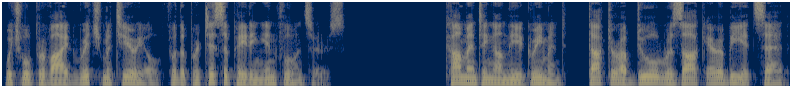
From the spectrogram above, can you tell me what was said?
which will provide rich material for the participating influencers. Commenting on the agreement, Dr. Abdul Razak Arabiat said,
